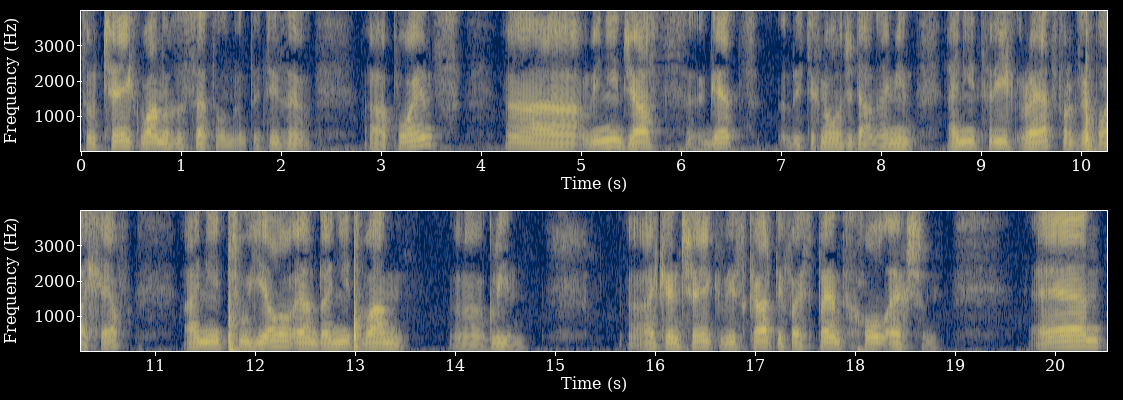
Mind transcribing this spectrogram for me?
to take one of the settlement. It is a uh, points. Uh, we need just get this technology done. I mean, I need three red, for example, I have. I need two yellow and I need one uh, green. I can take this card if I spend whole action. And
